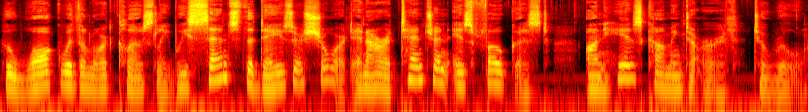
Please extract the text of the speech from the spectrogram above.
who walk with the Lord closely, we sense the days are short and our attention is focused on His coming to earth to rule.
